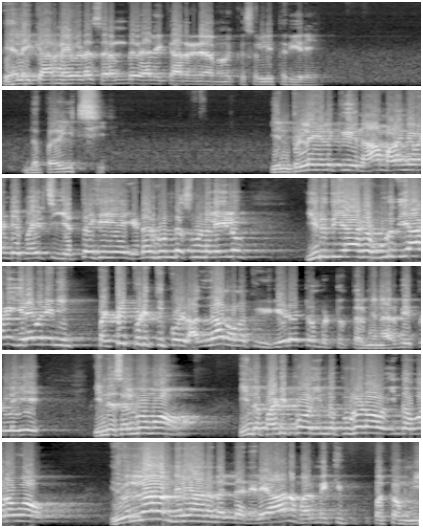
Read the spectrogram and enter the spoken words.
வேலைக்காரனை விட சிறந்த வேலைக்காரனை நான் உனக்கு சொல்லித் தருகிறேன். இந்த பயிற்சி என் பிள்ளைகளுக்கு நாம் வழங்க வேண்டிய பயிற்சி எத்தகைய இடர்கொண்ட சூழ்நிலையிலும் இறுதியாக உறுதியாக இறைவனை நீ பற்றி பிடித்துக் கொள். அதுதான் உனக்கு ஈடேற்றம் பெற்றுத் தரும். என் அருமை பிள்ளையே இந்த செல்வமோ இந்த படிப்போ இந்த புகழோ இந்த உறவோ இதுவெல்லாம் நிலையானதல்ல. நிலையான மறுமைக்கு பக்கம் நீ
